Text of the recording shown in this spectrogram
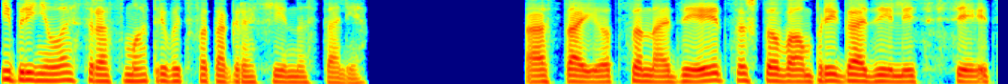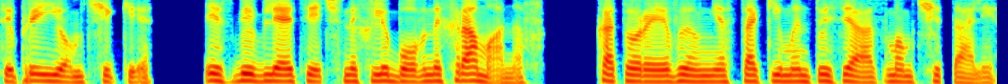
и принялась рассматривать фотографии на столе. «Остается надеяться, что вам пригодились все эти приемчики из библиотечных любовных романов», которые вы мне с таким энтузиазмом читали.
